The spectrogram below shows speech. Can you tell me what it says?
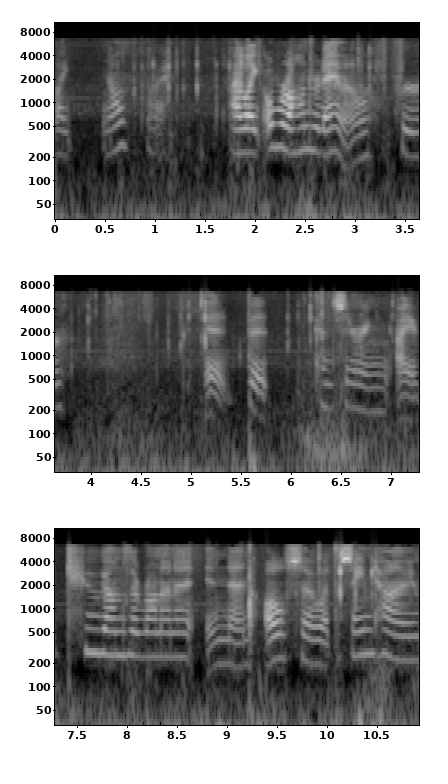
like no, okay. I have like over a hundred ammo for it, but considering I have two guns that run on it, and then also at the same time,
